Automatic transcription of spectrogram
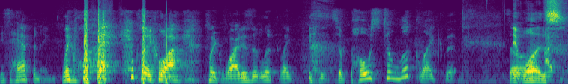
is happening? Like why? Like why? Like why does it look like? Is it supposed to look like this?" So it was.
